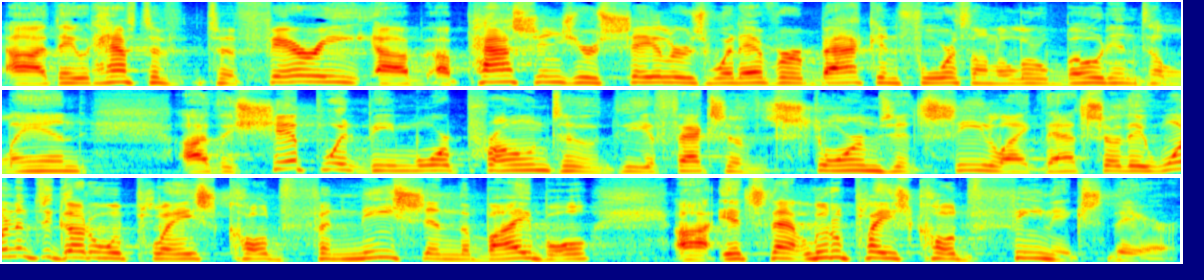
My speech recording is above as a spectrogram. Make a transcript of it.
Uh, they would have to, to ferry uh, passengers, sailors, whatever, back and forth on a little boat into land. the ship would be more prone to the effects of storms at sea like that. So they wanted to go to a place called Phoenice in the Bible. it's that little place called Phoenix there.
